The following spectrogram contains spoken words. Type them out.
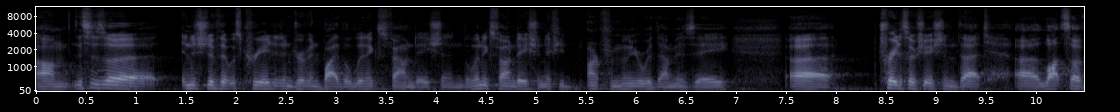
Um, this is an initiative that was created and driven by the Linux Foundation. The Linux Foundation, if you aren't familiar with them, is a uh, trade association that uh, lots of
